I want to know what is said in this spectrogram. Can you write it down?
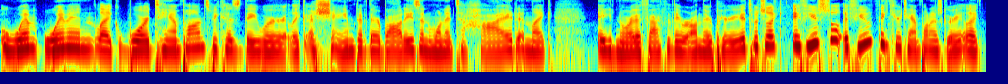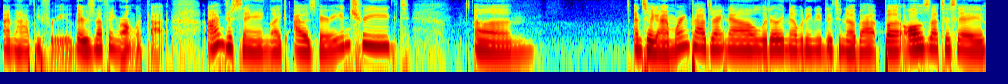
wom- women like wore tampons because they were like ashamed of their bodies and wanted to hide and like ignore the fact that they were on their periods, which like if you still if you think your tampon is great, like I'm happy for you. There's nothing wrong with that. I'm just saying like I was very intrigued. Um and so yeah, I'm wearing pads right now. Literally nobody needed to know that, but all is that to say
